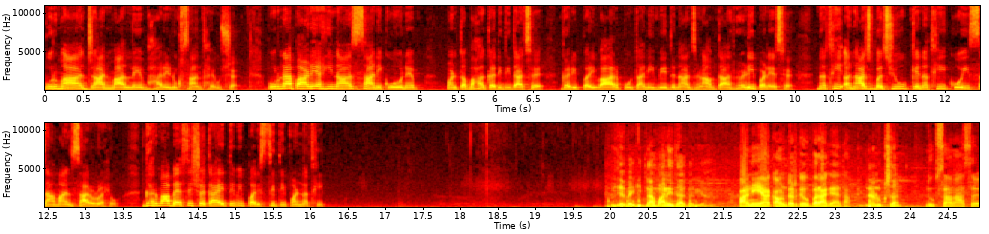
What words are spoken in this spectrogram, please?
પૂરમાં જાનમાલને ભારે નુકસાન થયું છે પૂરના પાણી અહીંના સ્થાનિકોને પણ તબાહ કરી દીધા છે ગરીબ પરિવાર પોતાની વેદના જણાવતા રડી પડે છે નથી અનાજ બચ્યું કે નથી કોઈ સામાન સારો રહ્યો ઘરમાં બેસી શકાય તેવી પરિસ્થિતિ પણ નથી विजय भाई कितना पानी था कल यहाँ पानी यहाँ काउंटर के ऊपर आ गया था कितना नुकसान नुकसान आज से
